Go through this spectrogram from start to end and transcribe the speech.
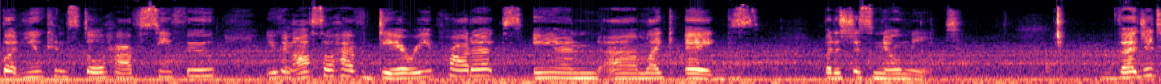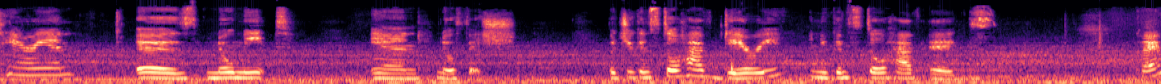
but you can still have seafood. You can also have dairy products and um, like eggs, but it's just no meat. Vegetarian is no meat and no fish but you can still have dairy and you can still have eggs. Okay?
